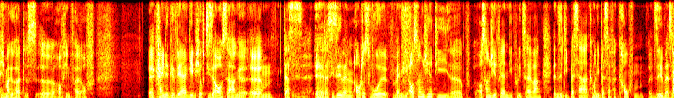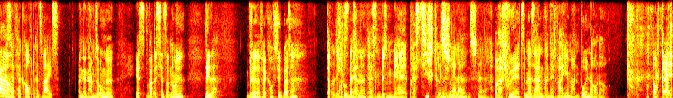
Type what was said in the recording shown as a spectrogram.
ich mal gehört, ist äh, auf jeden Fall auf äh, keine Gewähr gebe ich auf diese Aussage, ähm, dass, äh, dass die silbernen Autos wohl, wenn die ausrangiert, die äh, ausrangiert werden, die Polizeiwagen, dann sind die besser, kann man die besser verkaufen, weil Silber sich Ah. besser verkauft als Weiß. Und dann haben sie umge... Jetzt, was ist jetzt das Neue? Silber. Silber verkauft sich besser? Das Also ich trotz wohl besser. ne? Da ist ein bisschen mehr Prestige drin. Ist so, schneller, ne? ist schneller. Aber früher hättest du immer sagen können, das war hier mal ein Bullenauto. Auch geil.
